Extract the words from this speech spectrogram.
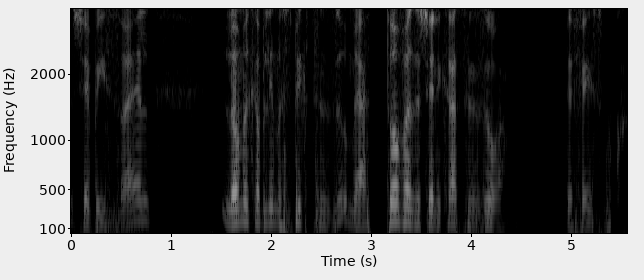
שבישראל לא מקבלים מספיק צנזורה, מהטוב הזה שנקרא צנזורה בפייסבוק.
